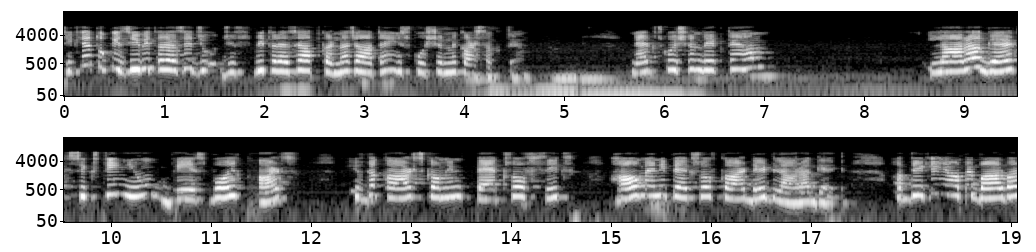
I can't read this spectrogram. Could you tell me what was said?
ठीक है? तो किसी भी तरह से जो, जिस भी तरह से आप करना चाहते हैं, इस क्वेश्चन में कर सकते हैं। नेक्स्ट क्वेश्चन देखते हैं हम। Lara get 60 new baseball cards if the cards come in packs of six how many packs of card did Lara get अब देखिए यहाँ पे बार बार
